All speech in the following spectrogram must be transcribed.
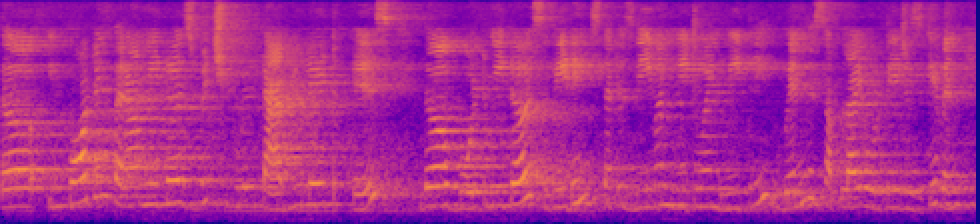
the important parameters which you will tabulate is the voltmeters readings that is V1, V2 and V3 when the supply voltage is given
